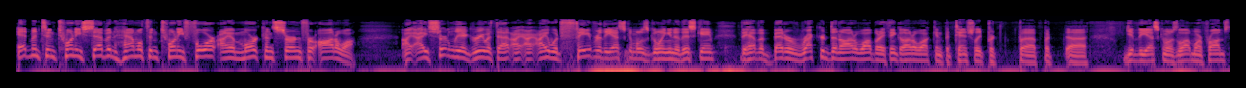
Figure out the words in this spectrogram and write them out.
Edmonton 27, Hamilton 24. I am more concerned for Ottawa. I, I certainly agree with that. I, I, I, would favor the Eskimos going into this game. They have a better record than Ottawa, but I think Ottawa can potentially uh, uh, give the Eskimos a lot more problems.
